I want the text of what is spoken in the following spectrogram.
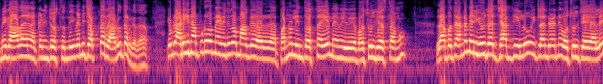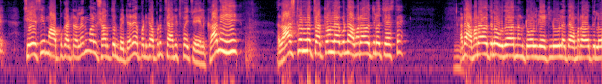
మీకు ఆదాయం ఎక్కడి నుంచి వస్తుంది? ఇవన్నీ చెప్తారు అడుగుతారు కదా. ఇప్పుడు అడిగినప్పుడు మేము ఇదిగో మాకు పన్నులు ఇంత వస్తాయి మేము ఇవి వసూలు చేస్తాము. లేకపోతే అంటే మీరు యూజర్ ఛార్జీలు ఇట్లాంటివన్నీ వసూలు చేయాలి. చేసి మా అప్పు కట్టాలని వాళ్ళు షరతులు పెట్టారు. ఎప్పటికప్పుడు సాటిస్ఫై చేయాలి. కానీ రాష్ట్రంలో చట్టం లేకుండా అమరావతిలో చేస్తే Hmm. అంటే అమరావతిలో ఉదాహరణకు టోల్ గేట్లు లేకపోతే అమరావతిలో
